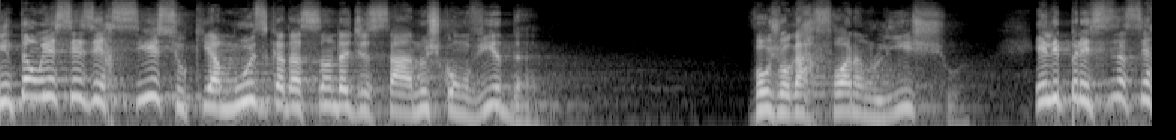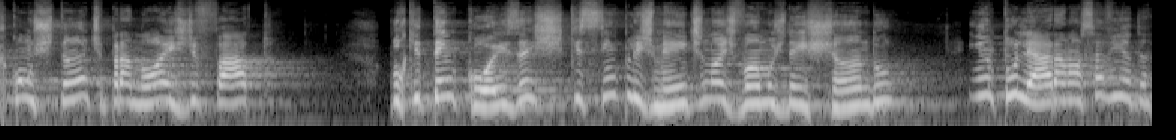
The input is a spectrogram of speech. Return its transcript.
Então, esse exercício que a música da Sandra de Sá nos convida, vou jogar fora no lixo, ele precisa ser constante para nós de fato. Porque tem coisas que simplesmente nós vamos deixando entulhar a nossa vida.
